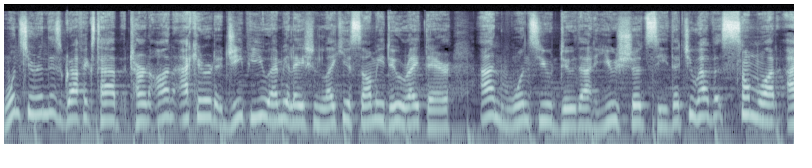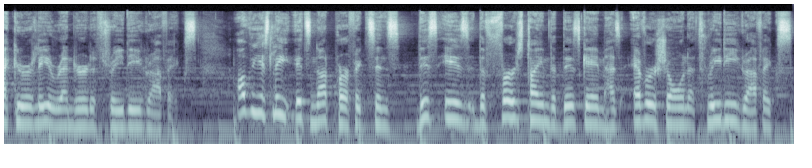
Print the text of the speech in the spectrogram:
Once you're in this graphics tab, turn on accurate GPU emulation like you saw me do right there, and once you do that, you should see that you have somewhat accurately rendered 3D graphics. Obviously, it's not perfect since this is the first time that this game has ever shown 3D graphics,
